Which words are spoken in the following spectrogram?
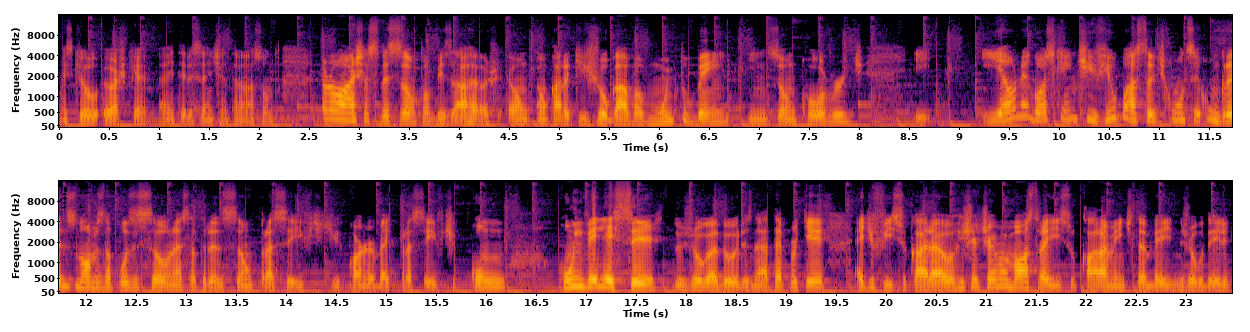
mas que eu, eu acho que é interessante entrar no assunto. Eu não acho essa decisão tão bizarra. é, um, é um cara que jogava muito bem em zone coverage e, e é um negócio que a gente viu bastante acontecer com grandes nomes da posição nessa transição para safety, de cornerback para safety, com com o envelhecer dos jogadores, né? Até porque é difícil, cara. O Richard Sherman mostra isso claramente também no jogo dele.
